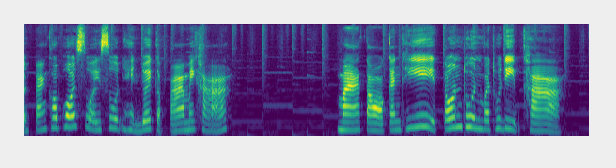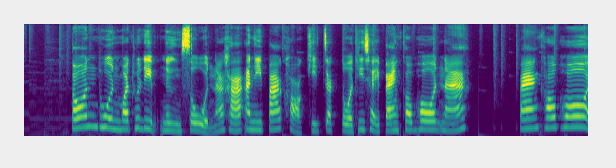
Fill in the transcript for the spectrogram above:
ด แป้งข้าวโพดสวยสุดเห็นด้วยกับป้าไหมคะ มาต่อกันที่ต้นทุนวัตถุดิบค่ะ ต้นทุนวัตถุดิบ1สูตรนะคะ อันนี้ป้าขอคิดจากตัวที่ใช้แป้งข้าวโพดนะ แป้งข้าวโพด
